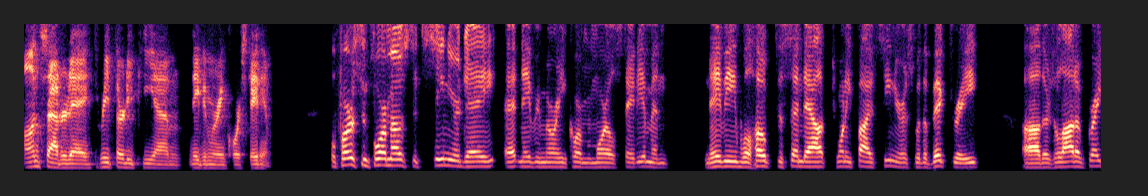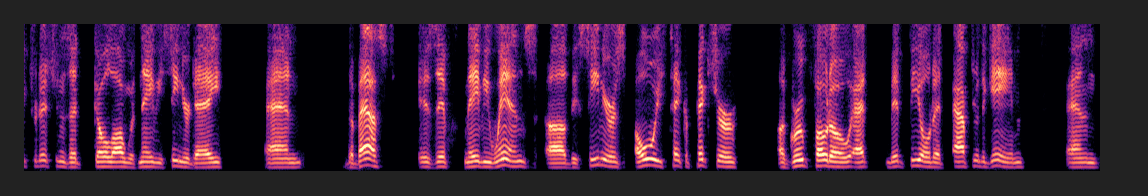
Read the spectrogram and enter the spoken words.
on Saturday, 3:30 p.m., Navy Marine Corps Stadium? Well, first and foremost, it's senior day at Navy Marine Corps Memorial Stadium, and Navy will hope to send out 25 seniors with a victory. Uh, there's a lot of great traditions that go along with Navy Senior Day. And the best is if Navy wins, uh, the seniors always take a picture, a group photo at midfield at, after the game. And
